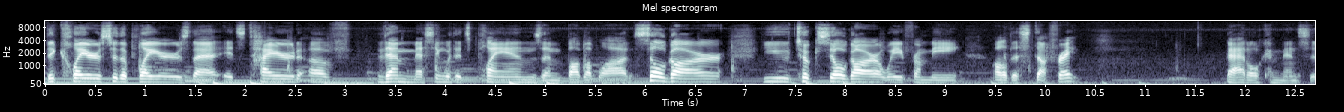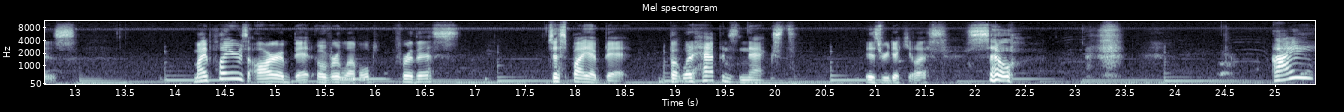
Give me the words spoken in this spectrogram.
declares to the players that it's tired of them messing with its plans and blah blah blah. Silgar, you took Silgar away from me, all this stuff, right? Battle commences. My players are a bit over leveled for this, just by a bit, but what happens next is ridiculous. So, I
